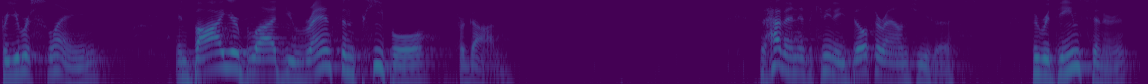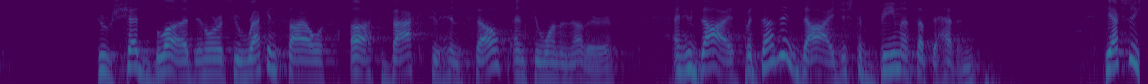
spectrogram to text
for you were slain, and by your blood you ransomed people for God. So, heaven is a community built around Jesus who redeems sinners, who sheds blood in order to reconcile us back to himself and to one another, and who dies, but doesn't die just to beam us up to heaven. He actually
